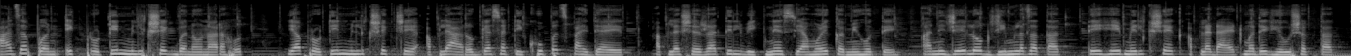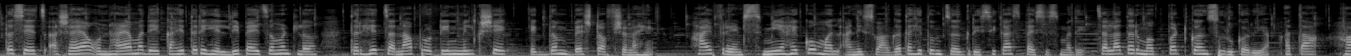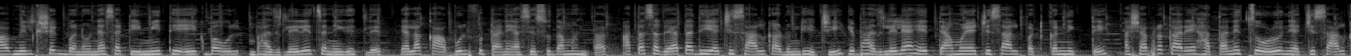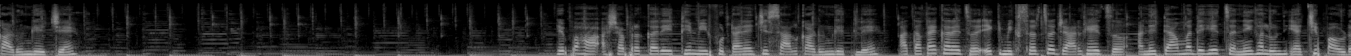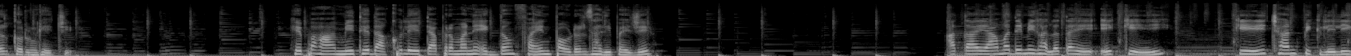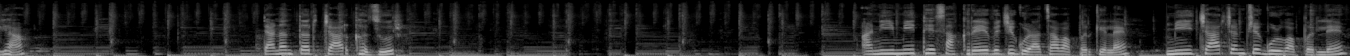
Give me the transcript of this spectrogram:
आज आपण एक प्रोटीन मिल्कशेक बनवणार आहोत. या प्रोटीन मिल्कशेकचे आपल्या आरोग्यासाठी खूपच फायदे आहेत. आपल्या शरीरातील विकनेस यामुळे कमी होते आणि जे लोक जिमला जातात ते हे मिल्कशेक आपल्या डाएटमध्ये घेऊ शकतात. तसेच अशा या उन्हाळ्यामध्ये काहीतरी हेल्दी प्यायचं म्हटलं तर हे चना प्रोटीन मिल्कशेक एकदम बेस्ट ऑप्शन आहे. हाय फ्रेंड्स मी आहे कोमल आणि स्वागत आहे तुमचं ग्रेसिका स्पायसेसमध्ये. चला तर मग पटकन सुरू करूया. आता हा मिल्कशेक बनवण्यासाठी मी इथे एक बाउल भाजलेले चणे घेतलेत. याला काबूल फुटाणे असे सुद्धा म्हणतात. आता सगळ्यात आधी याची साल काढून घ्यायची. हे भाजलेले आहेत त्यामुळे याची साल पटकन निघते. अशा प्रकारे हाताने चोळून याची साल काढून घ्यायची आहे. हे पहा अशा प्रकारे इथे मी फुटाण्याची साल काढून घेतले. आता काय करायचं? एक मिक्सरचं जार घ्यायचं आणि त्यामध्ये हे चणे घालून याची पावडर करून घ्यायची. हे पहा मी इथे दाखवले त्याप्रमाणे एकदम फाईन पावडर झाली पाहिजे. आता यामध्ये मी घालत आहे एक केळी. केळी छान पिकलेली घ्या. त्यानंतर चार खजूर. आणि मी इथे साखरेऐवजी गुळाचा वापर केला आहे मी चार चमचे गुळ वापरले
